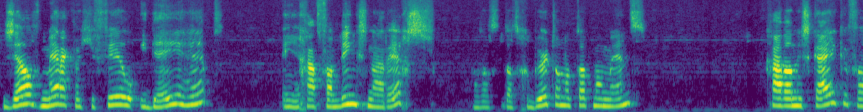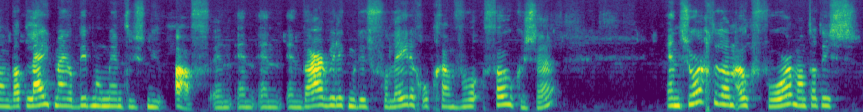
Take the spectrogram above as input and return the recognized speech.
zelf merkt dat je veel ideeën hebt en je gaat van links naar rechts, want dat, dat gebeurt dan op dat moment. Ga dan eens kijken van wat leidt mij op dit moment dus nu af? En, en, en, en waar wil ik me dus volledig op gaan focussen? En zorg er dan ook voor, want dat is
